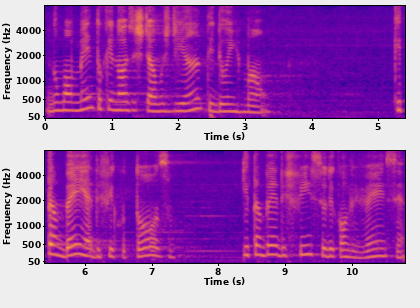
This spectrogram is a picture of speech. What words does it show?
no momento que nós estamos diante do irmão, que também é dificultoso, que também é difícil de convivência,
